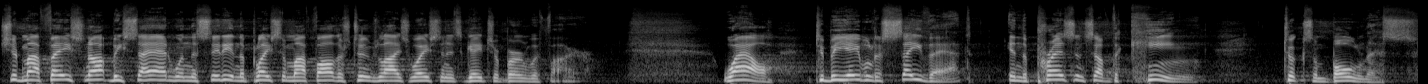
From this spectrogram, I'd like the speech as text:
Should my face not be sad when the city and the place of my father's tombs lies waste and its gates are burned with fire? Wow, to be able to say that in the presence of the king took some boldness.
